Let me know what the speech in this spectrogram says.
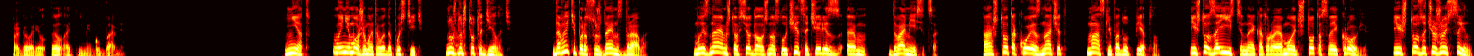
— проговорил Эл одними губами. «Нет, мы не можем этого допустить. Нужно что-то делать. Давайте порассуждаем здраво. Мы знаем, что все должно случиться через, эм, два месяца. А что такое значит «маски падут пеплом»? И что за истинное, которое моет что-то своей кровью? И что за чужой сын?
